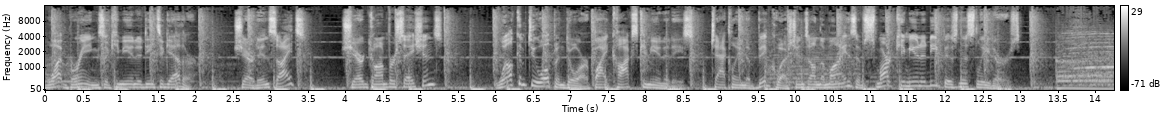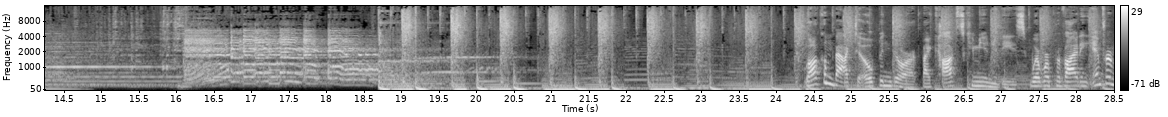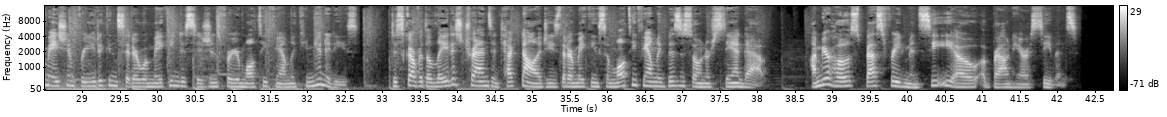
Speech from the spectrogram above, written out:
What brings a community together? Shared insights? Shared conversations? Welcome to Open Door by Cox Communities, tackling the big questions on the minds of smart community business leaders. Welcome back to Open Door by Cox Communities, where we're providing information for you to consider when making decisions for your multifamily communities. Discover the latest trends and technologies that are making some multifamily business owners stand out. I'm your host, Bess Freedman, CEO of Brown Harris Stevens.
